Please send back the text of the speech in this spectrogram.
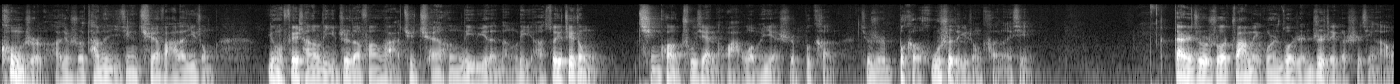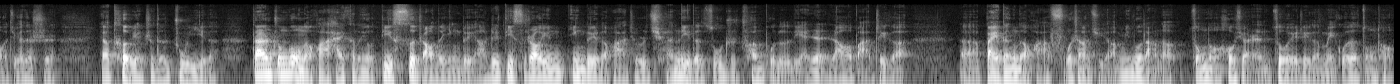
控制了啊，就是说他们已经缺乏了一种用非常理智的方法去权衡利弊的能力啊，所以这种情况出现的话，我们也是不可就是不可忽视的一种可能性。但是就是说抓美国人做人质这个事情啊，我觉得是要特别值得注意的。当然，中共的话还可能有第四招的应对啊。这第四招应应对的话，就是全力的阻止川普的连任，然后把这个呃拜登的话扶上去啊，民主党的总统候选人作为这个美国的总统。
